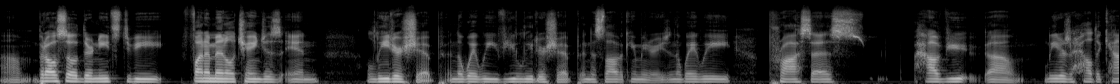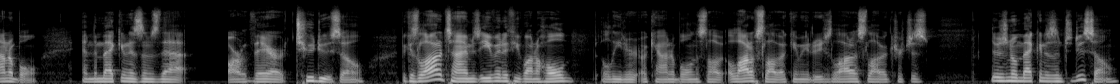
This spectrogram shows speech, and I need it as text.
Um, but also, there needs to be fundamental changes in leadership and the way we view leadership in the Slavic communities and the way we process how view um, leaders are held accountable and the mechanisms that are there to do so. Because a lot of times, even if you want to hold a leader accountable in the Slav- a lot of Slavic communities, a lot of Slavic churches, there's no mechanism to do so.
